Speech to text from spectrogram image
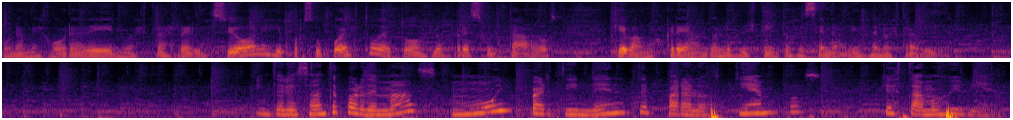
una mejora de nuestras relaciones y por supuesto de todos los resultados que vamos creando en los distintos escenarios de nuestra vida. Interesante por demás, muy pertinente para los tiempos que estamos viviendo.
